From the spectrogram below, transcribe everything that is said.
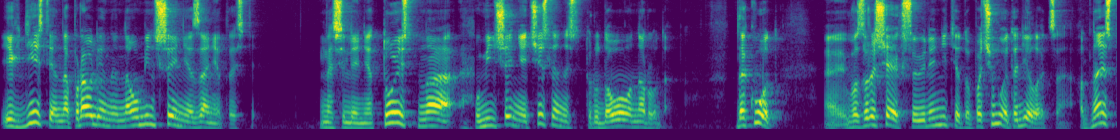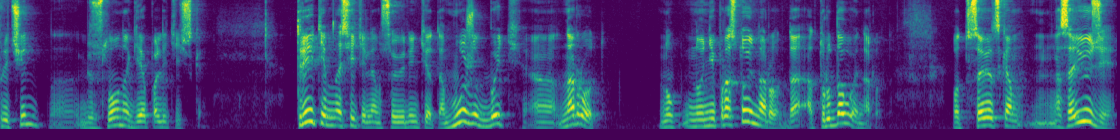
их действия направлены на уменьшение занятости населения, то есть на уменьшение численности трудового народа. Так вот, э, возвращаясь к суверенитету, почему это делается? Одна из причин, э, безусловно, геополитическая. Третьим носителем суверенитета может быть э, народ. Но, но не простой народ, да, а трудовой народ. Вот в Советском Союзе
